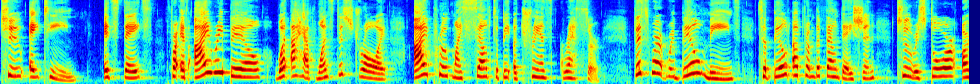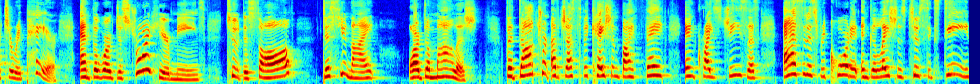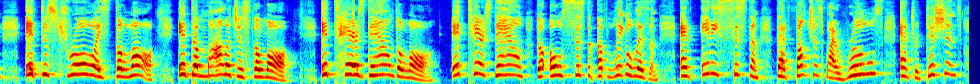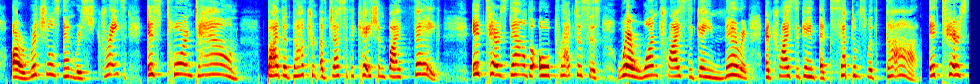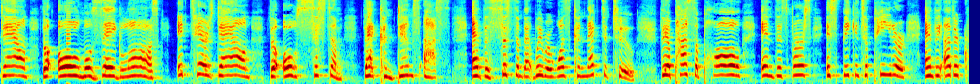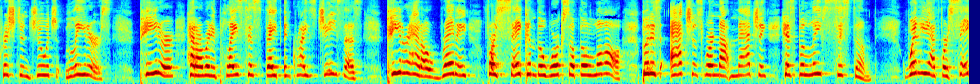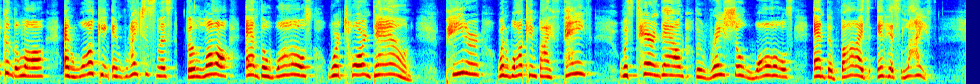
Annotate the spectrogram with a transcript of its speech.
2:18. It states, "For if I rebuild what I have once destroyed, I prove myself to be a transgressor." This word rebuild means to build up from the foundation, to restore or to repair. And the word destroyed here means to dissolve, disunite, or demolish. The doctrine of justification by faith in Christ Jesus, as it is recorded in Galatians 2:16, it destroys the law. It demolishes the law. It tears down the law. It tears down the old system of legalism and any system that functions by rules and traditions or rituals and restraints is torn down by the doctrine of justification by faith. It tears down the old practices where one tries to gain merit and tries to gain acceptance with God. It tears down the old Mosaic laws. It tears down the old system that condemns us and the system that we were once connected to. The Apostle Paul in this verse is speaking to Peter and the other Christian Jewish leaders. Peter had already placed his faith in Christ Jesus. Peter had already forsaken the works of the law, but his actions were not matching his belief system. When he had forsaken the law and walking in righteousness, the law and the walls were torn down. Peter, when walking by faith, was tearing down the racial walls and divides in his life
